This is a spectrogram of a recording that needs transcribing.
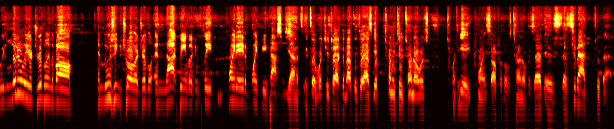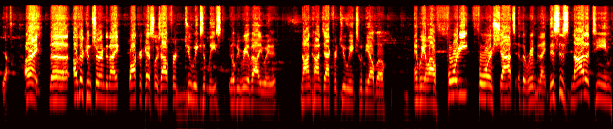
we literally are dribbling the ball and losing control of our dribble and not being able to complete point A to point B passes. Yeah, it's, it's a, what you're talking about. The Jazz get 22 turnovers, 28 points off of those turnovers. That is that's too bad. Too bad. Yeah. All right. The other concern tonight: Walker Kessler's out for two weeks at least. He'll be reevaluated. Non-contact for two weeks with the elbow, and we allow 44 shots at the rim tonight. This is not a team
